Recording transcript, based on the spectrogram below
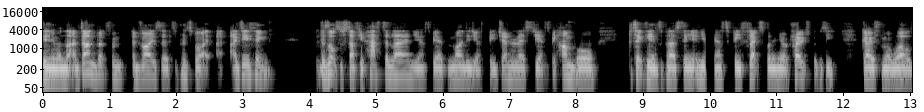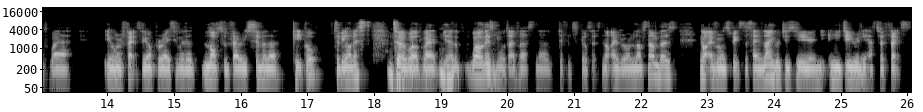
the only one that I've done. But from advisor to principal, I, I do think there's lots of stuff you have to learn. You have to be open minded. You have to be generalist. You have to be humble, particularly interpersonally, and you have to be flexible in your approach because you go from a world where you're effectively operating with a lot of very similar people to be honest, to a world where you know the world is more diverse and there are different skill sets. Not everyone loves numbers, not everyone speaks the same language as you, and, and you do really have to flex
